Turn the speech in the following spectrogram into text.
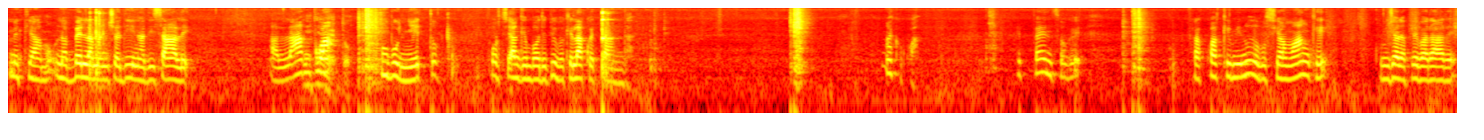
Mettiamo una bella manciatina di sale all'acqua. Un pugnetto. Un pugnetto, forse anche un po' di più perché l'acqua è tanta. Ecco qua. E penso che fra qualche minuto possiamo anche cominciare a preparare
